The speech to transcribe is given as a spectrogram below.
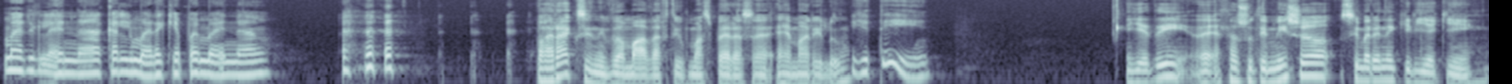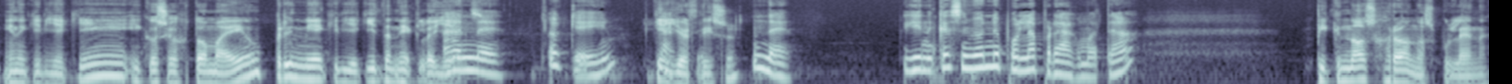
Μαριλένα, καλημέρα και από εμένα. Παράξενη εβδομάδα αυτή που μας πέρασε, ε Μαριλού. Γιατί; Γιατί ε, θα σου θυμίσω, σήμερα είναι Κυριακή. Είναι Κυριακή 28 Μαΐου, πριν μία Κυριακή ήταν οι εκλογές. Α, ναι. Οκ. Και η Εντάξει. γιορτή σου. Ναι. Γενικά συμβαίνουν πολλά πράγματα. Πυκνός χρόνος που λένε.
